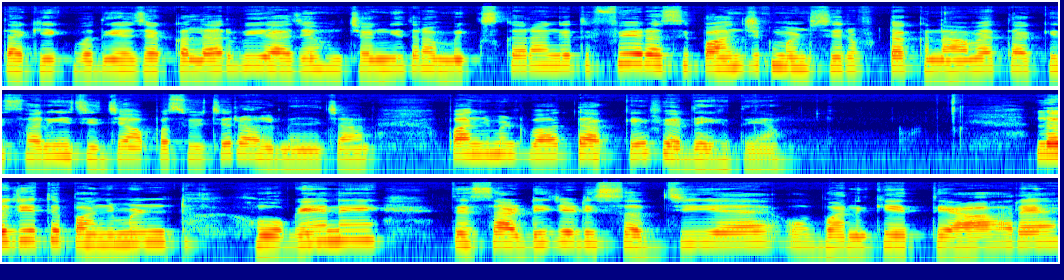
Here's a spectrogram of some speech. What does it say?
ਤਾਂ ਕਿ ਇੱਕ ਵਧੀਆ ਜਿਹਾ ਕਲਰ ਵੀ ਆ ਜਾਏ। ਹੁਣ ਚੰਗੀ ਤਰ੍ਹਾਂ ਮਿਕਸ ਕਰਾਂਗੇ ਤੇ ਫਿਰ ਅਸੀਂ 5 ਮਿੰਟ ਸਿਰਫ ਢੱਕਣਾ ਹੈ ਤਾਂ ਕਿ ਸਾਰੀਆਂ ਚੀਜ਼ਾਂ ਆਪਸ ਵਿੱਚ ਰਲ ਮਿਲ ਜਾਣ। 5 ਮਿੰਟ ਬਾਅਦ ਢੱਕ ਕੇ ਫਿਰ ਦੇਖਦੇ ਹਾਂ। ਲਓ ਜੀ, ਇੱਥੇ 5 ਮਿੰਟ ਹੋ ਗਏ ਨੇ ਤੇ ਸਾਡੀ ਜਿਹੜੀ ਸਬਜ਼ੀ ਹੈ, ਉਹ ਬਣ ਕੇ ਤਿਆਰ ਹੈ।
